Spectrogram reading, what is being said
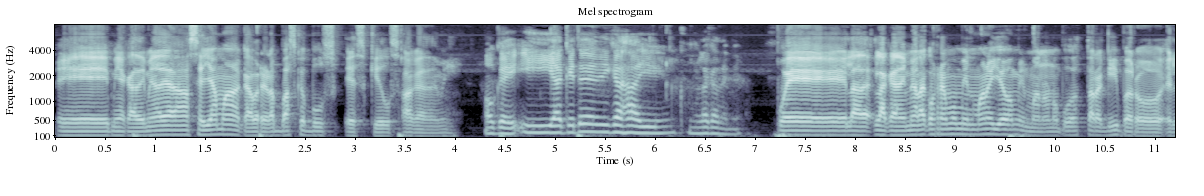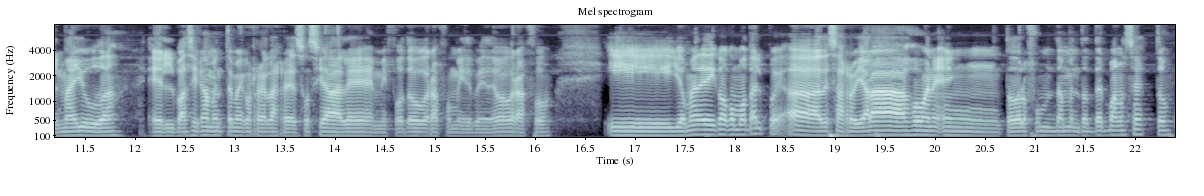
Eh, mi academia se llama Cabreras Basketball Skills Academy. Ok, ¿y a qué te dedicas ahí con la academia? Pues la, academia la corremos mi hermano y yo. Mi hermano no pudo estar aquí, pero él me ayuda. Él básicamente me corre las redes sociales, mi fotógrafo, mi videógrafo. Y yo me dedico como tal pues a desarrollar a jóvenes en todos los fundamentos del baloncesto.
